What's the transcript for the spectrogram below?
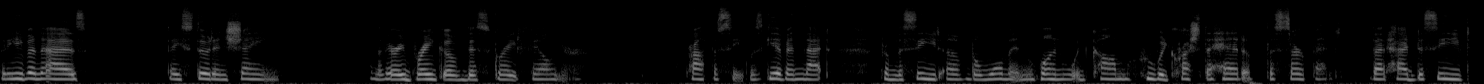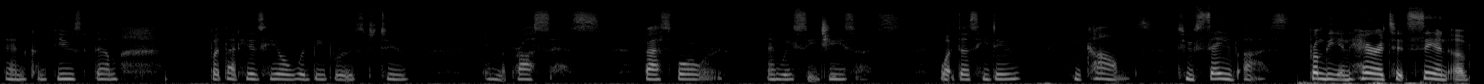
But even as they stood in shame on the very brink of this great failure, a prophecy was given that from the seed of the woman one would come who would crush the head of the serpent that had deceived and confused them, but that his heel would be bruised too in the process. Fast forward, and we see Jesus. What does he do? He comes to save us from the inherited sin of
